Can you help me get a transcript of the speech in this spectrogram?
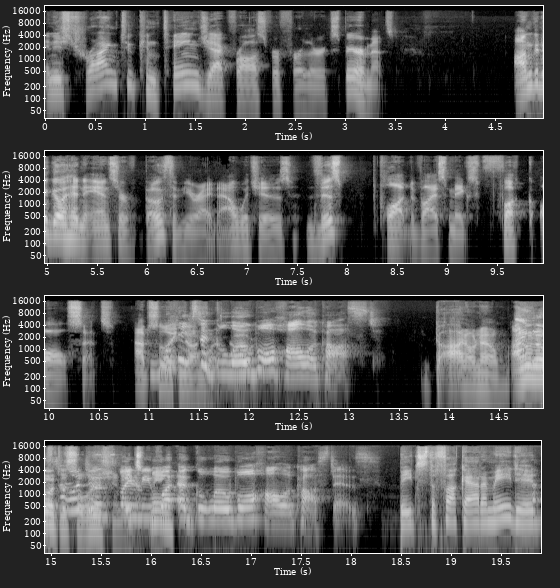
and is trying to contain Jack Frost for further experiments. I'm going to go ahead and answer both of you right now, which is this plot device makes fuck all sense. Absolutely What is a whatsoever. global holocaust? I don't know. I don't know need what the someone to solution explain is. to me me. what a global holocaust is. Beats the fuck out of me, dude.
